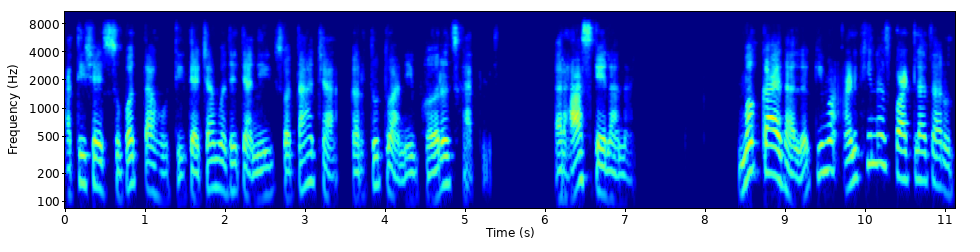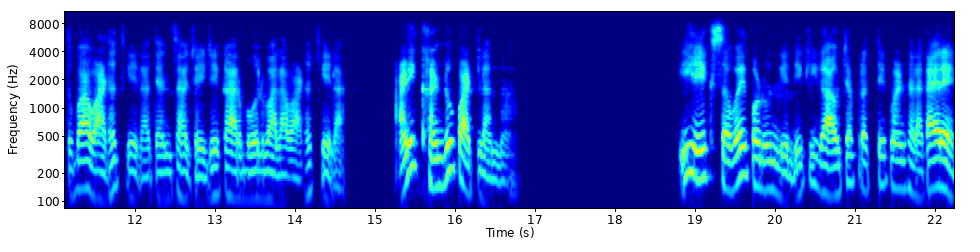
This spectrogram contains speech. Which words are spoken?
अतिशय सुबत्ता होती. त्याच्यामध्ये त्यांनी स्वतःच्या कर्तृत्वाने भरच घातली. ऱ्हास केला नाही. मग काय झालं की मग आणखीनच पाटलाचा रुतबा वाढत गेला. त्यांचा जय जयकार बोलबाला वाढत गेला. आणि खंडू पाटलांना ही एक सवय पडून गेली की गावच्या प्रत्येक माणसाला काय रे?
